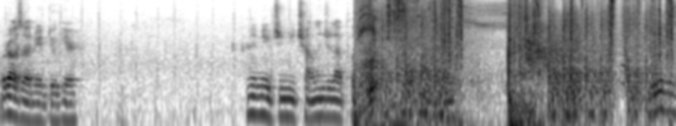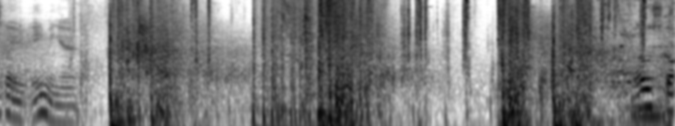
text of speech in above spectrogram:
What else I need to do here? Any new junior challenges I play? Who is this guy aiming at? Scope.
